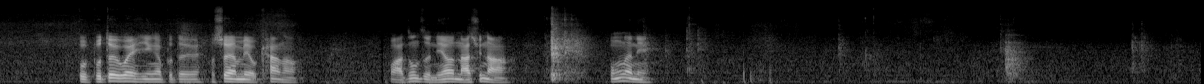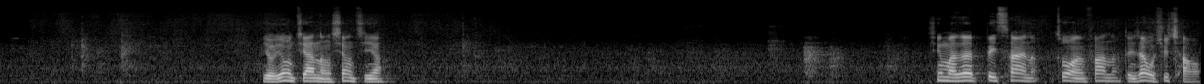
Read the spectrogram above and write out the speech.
不不对味，应该不对味。我虽然没有看哦，哇，粽子你要拿去哪？疯了你！有用佳能相机啊！青妈在备菜呢，做完饭呢，等一下我去炒。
